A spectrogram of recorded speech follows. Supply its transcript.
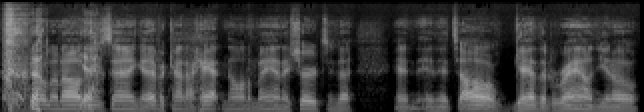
building all Yeah. these things, and every kind of hat and on a man and shirts and that, and and it's all gathered around, you know.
